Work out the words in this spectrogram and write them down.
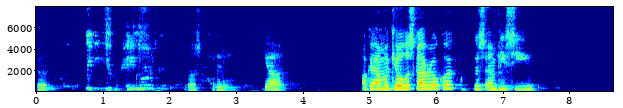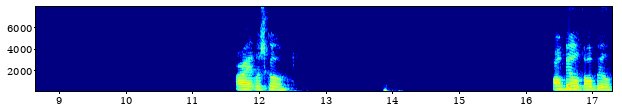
Good. Yeah. Okay, I'm gonna kill this guy real quick. This NPC. Alright, let's go. I'll build, I'll build.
